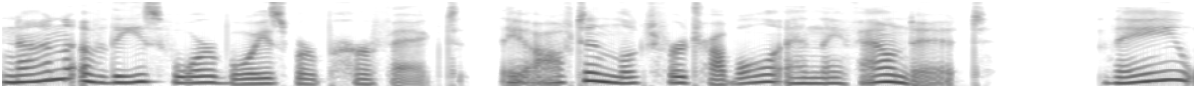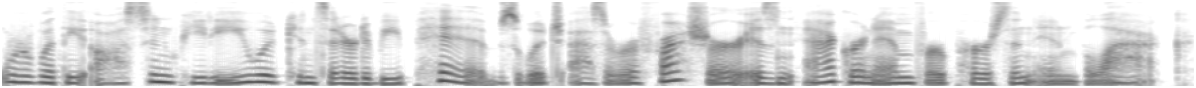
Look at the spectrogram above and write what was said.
None of these four boys were perfect. They often looked for trouble and they found it. They were what the Austin PD would consider to be PIBs, which, as a refresher, is an acronym for Person in Black.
